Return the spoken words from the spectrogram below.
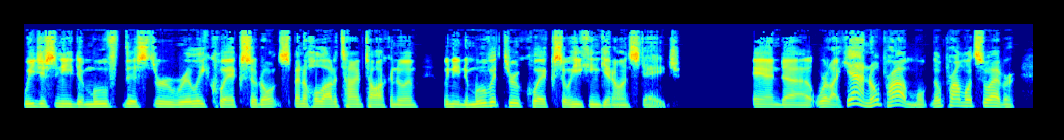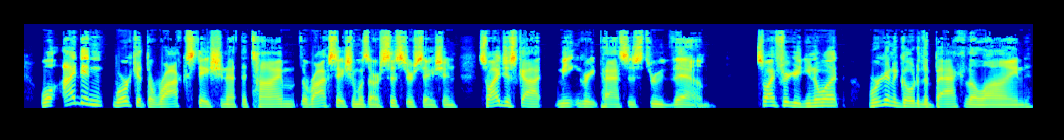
We just need to move this through really quick. So don't spend a whole lot of time talking to him. We need to move it through quick so he can get on stage. And uh, we're like, yeah, no problem. No problem whatsoever. Well, I didn't work at the rock station at the time. The rock station was our sister station. So I just got meet and greet passes through them. So I figured, you know what? We're going to go to the back of the line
